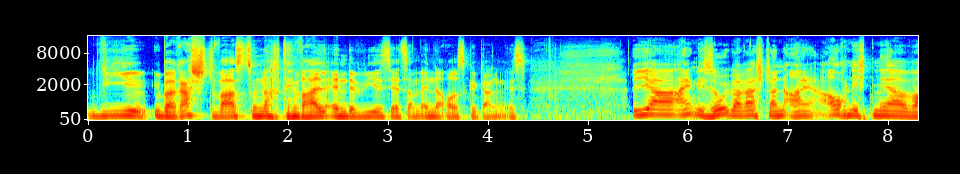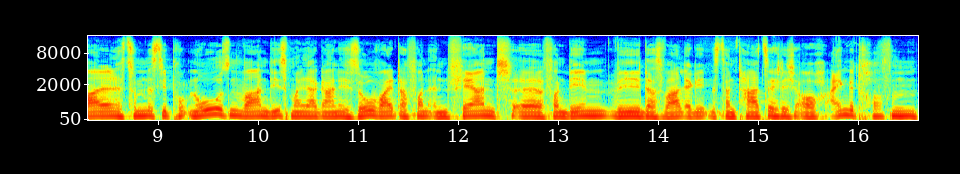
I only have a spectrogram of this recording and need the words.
wie überrascht warst du nach dem Wahlende, wie es jetzt am Ende ausgegangen ist? Ja, eigentlich so überrascht dann auch nicht mehr, weil zumindest die Prognosen waren diesmal ja gar nicht so weit davon entfernt, äh, von dem, wie das Wahlergebnis dann tatsächlich auch eingetroffen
